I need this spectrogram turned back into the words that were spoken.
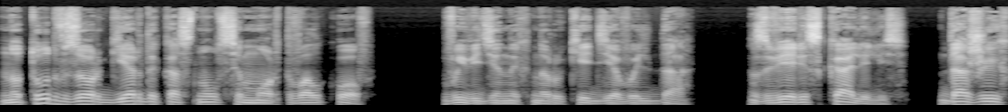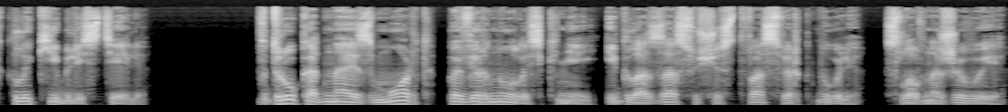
Но тут взор Герды коснулся морд волков, выведенных на руке Девы Льда. Звери скалились, даже их клыки блестели. Вдруг одна из морд повернулась к ней, и глаза существа сверкнули, словно живые.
